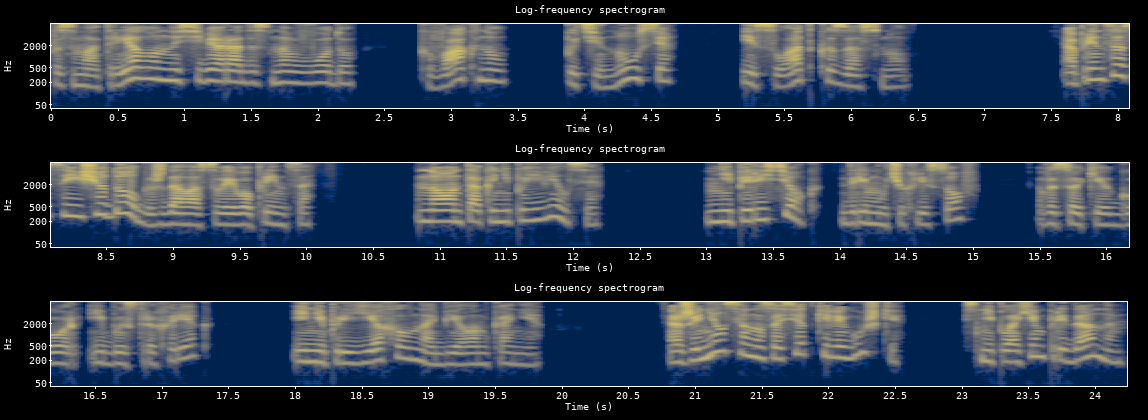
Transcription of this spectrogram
Посмотрел он на себя радостно в воду, квакнул, потянулся и сладко заснул. А принцесса еще долго ждала своего принца, но он так и не появился, не пересек дремучих лесов, высоких гор и быстрых рек и не приехал на белом коне. А женился на соседке лягушки с неплохим приданным,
